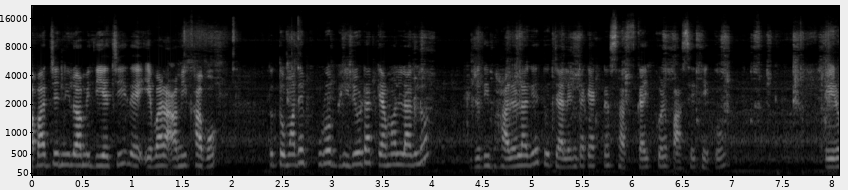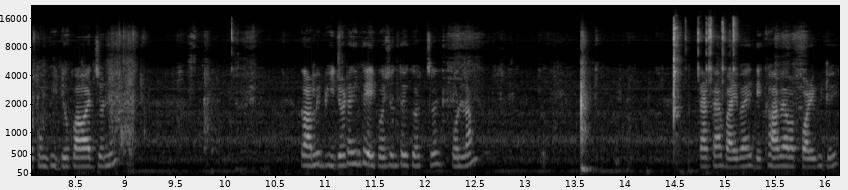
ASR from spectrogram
আবার যে নিল আমি দিয়েছি এবার আমি খাব। তো তোমাদের পুরো ভিডিওটা কেমন লাগল? যদি ভালো লাগে, তো চ্যানেলটাকে একটা সাবস্ক্রাইব করে পাশে থেকো। এইরকম ভিডিও পাওয়ার জন্য। তো আমি ভিডিওটা কিন্তু এই পর্যন্তই করতে করলাম। টাটা, বাই বাই, দেখা হবে আবার পরে ভিডিওয়।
